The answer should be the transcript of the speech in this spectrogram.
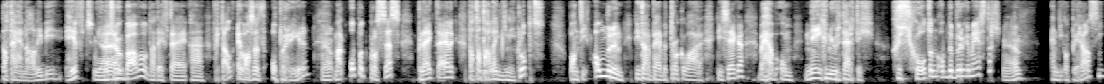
dat hij een alibi heeft. Ja, Weet je nog, Bavo? Dat heeft hij uh, verteld. Hij was het opereren. Ja. Maar op het proces blijkt eigenlijk dat dat alibi niet klopt. Want die anderen die daarbij betrokken waren, die zeggen, we hebben om 9 uur 30 geschoten op de burgemeester. Ja, En die operatie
